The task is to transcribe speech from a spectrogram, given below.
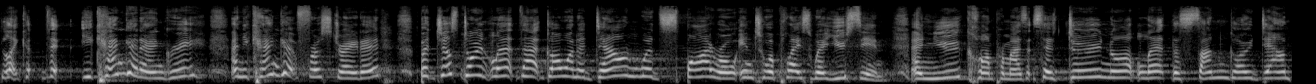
Like, the, you can get angry and you can get frustrated, but just don't let that go on a downward spiral into a place where you sin and you compromise. It says, do not let the sun go down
